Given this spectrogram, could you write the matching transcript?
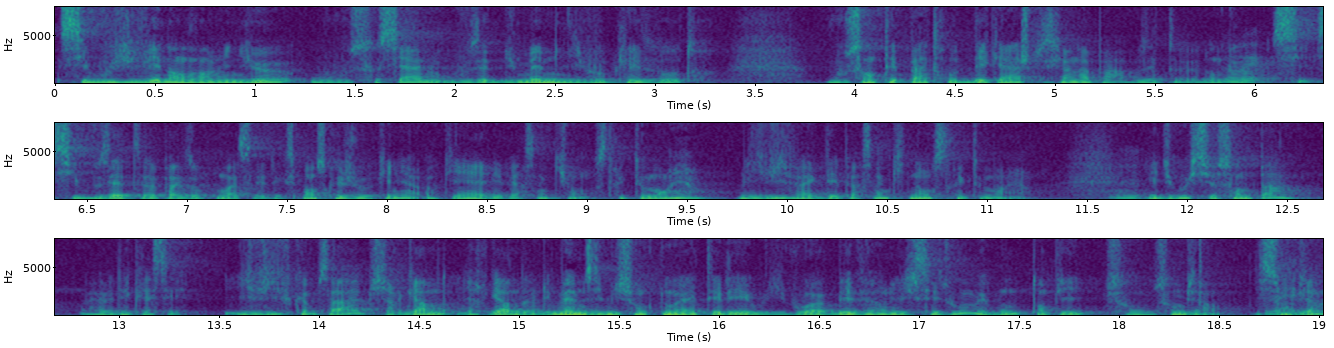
si vous vivez dans un milieu où, social où vous êtes du même niveau que les autres, vous sentez pas trop de décalage parce qu'il n'y en a pas. Vous êtes, donc, si, si, vous êtes, par exemple, moi, c'est l'expérience que j'ai au Kenya. Au Kenya, il y a des personnes qui ont strictement rien, mais ils vivent avec des personnes qui n'ont strictement rien. Et du coup, ils se sentent pas euh, déclassés. Ils vivent comme ça, et puis ils regardent, ils regardent les mêmes émissions que nous à la télé où ils voient Beverly Hills et tout, mais bon, tant pis, ils sont, bien. Ils sont bien,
